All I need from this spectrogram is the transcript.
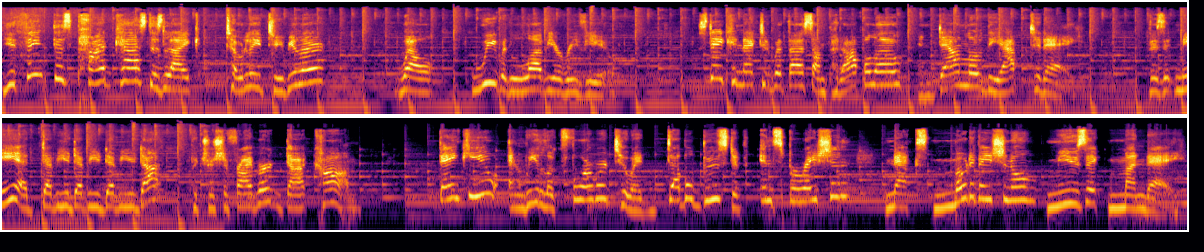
You think this podcast is like totally tubular? Well, we would love your review. Stay connected with us on Podopolo and download the app today. Visit me at www.patriciafreiberg.com. Thank you, and we look forward to a double boost of inspiration next Motivational Music Monday.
